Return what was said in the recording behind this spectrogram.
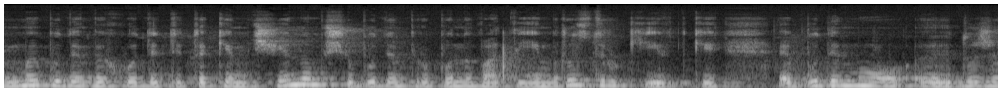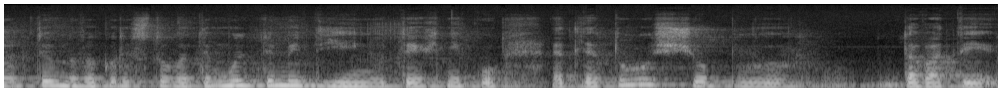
Ми будемо виходити таким чином, що будемо пропонувати їм роздруківки, будемо дуже активно використовувати мультимедійну техніку для того, щоб давати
